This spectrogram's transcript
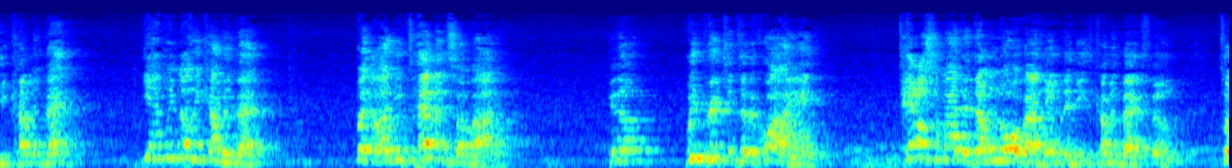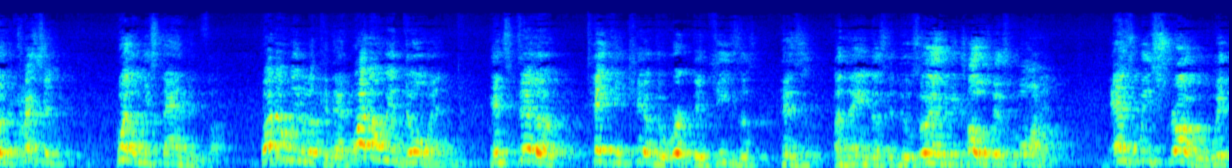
He coming back? Yeah, we know he coming back. But are you telling somebody? You know, we preaching to the choir, ain't we? Tell somebody that don't know about him that he's coming back soon. So the question, what are we standing for? What are we looking at? What are we doing instead of taking care of the work that Jesus has ordained us to do? So as we close this morning, as we struggle with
